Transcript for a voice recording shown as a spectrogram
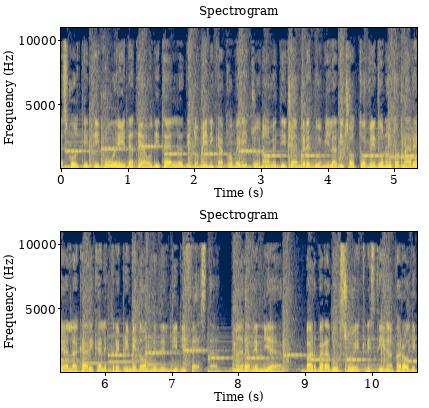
ascolti tv e i dati Auditel di domenica pomeriggio 9 dicembre 2018 vedono tornare alla carica le tre prime donne del D di festa, Mara Venier, Barbara D'Urso e Cristina Parodi.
